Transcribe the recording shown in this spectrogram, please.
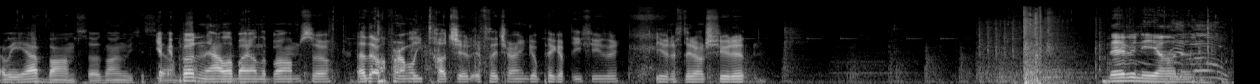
Oh, we have bombs, so as long as we just Yeah, sit put an alibi on the bomb, so uh, they'll probably touch it if they try and go pick up the diffuser, even if they don't shoot it. They have an Iana. Reload.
